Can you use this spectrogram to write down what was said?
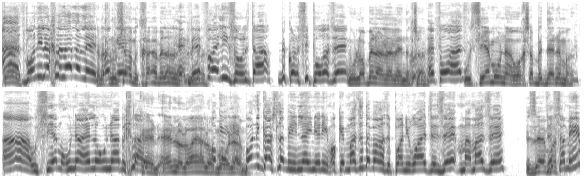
כן. אה, אז בוא נלך ללה-לה-לנד, אנחנו אוקיי. שם, את חיה בלה-לה-לנד. ואיפה אלי זולטה בכל הסיפור הזה? הוא לא בלה-לה-לנד עכשיו. איפה הוא אז? הוא סיים עונה, הוא עכשיו בדנמרק. אה, הוא סיים עונה, אין לו עונה בכלל. כן, אין לו, לא היה לו אוקיי, אה, מעולם. בוא ניגש לב- לעניינים. אוקיי, מה זה הדבר הזה? פה אני רואה את זה, זה, מה מה זה? זה מס- סמים?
